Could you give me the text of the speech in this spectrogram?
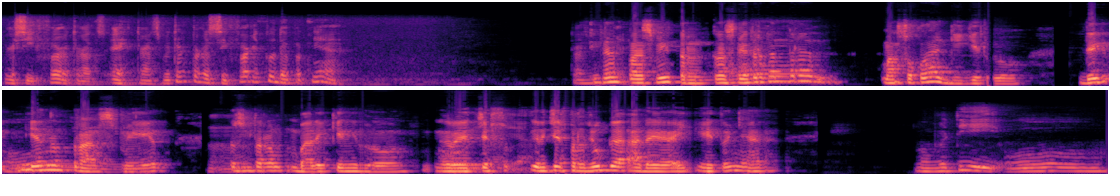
Receiver, trans eh transmitter atau receiver itu dapatnya? Transmitter. Kan transmitter, transmitter kan oh. kan masuk lagi gitu loh. Dia oh, dia nge-transmit iya. terus ntar balikin gitu loh. Nge-receiver oh, iya, iya. juga ada itunya. Oh, berarti oh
